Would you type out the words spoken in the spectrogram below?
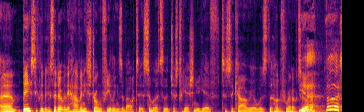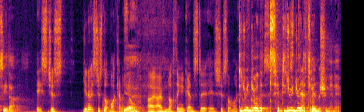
um, basically because I don't really have any strong feelings about it, similar to the justification you gave to Sicario, was The Hunt for Red October. Yeah. Oh, I see that. It's just, you know, it's just not my kind of Yeah. film. I, I have nothing against it. It's just not my Did kind you of enjoy film. the? Did you enjoy the tension in it?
